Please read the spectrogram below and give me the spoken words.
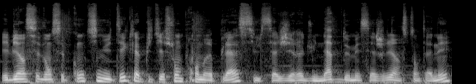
Et eh bien, c'est dans cette continuité que l'application prendrait place, il s'agirait d'une app de messagerie instantanée,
